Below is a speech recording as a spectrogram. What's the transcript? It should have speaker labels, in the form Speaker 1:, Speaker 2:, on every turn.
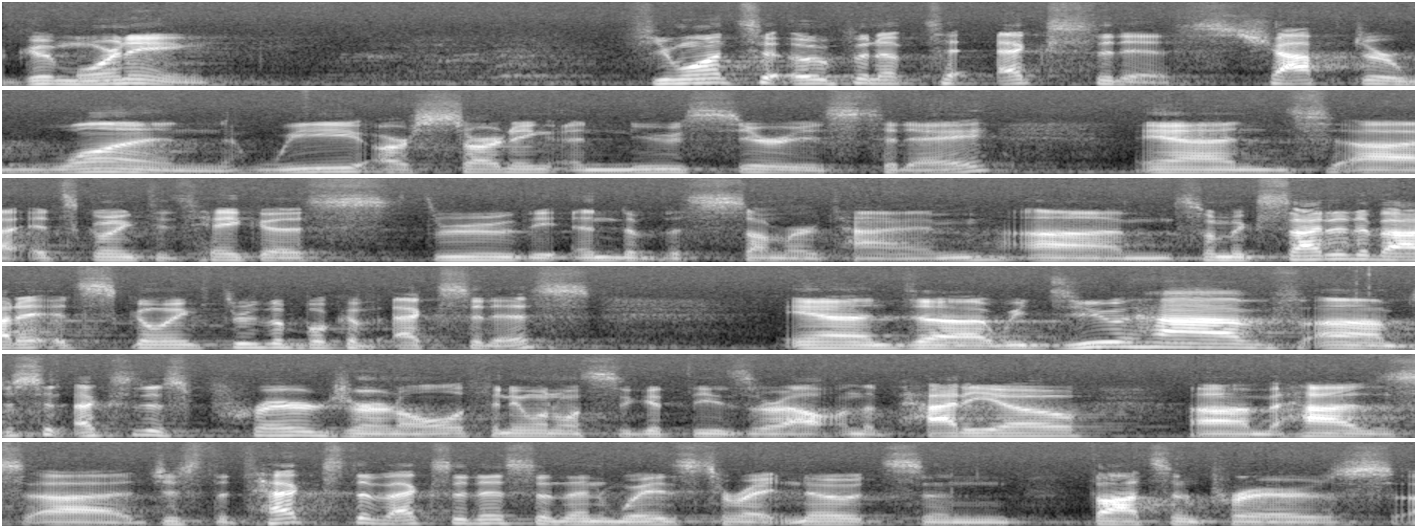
Speaker 1: Good morning. If you want to open up to Exodus chapter 1, we are starting a new series today, and uh, it's going to take us through the end of the summertime. Um, so I'm excited about it. It's going through the book of Exodus. And uh, we do have um, just an Exodus prayer journal. If anyone wants to get these, they're out on the patio. Um, it has uh, just the text of Exodus and then ways to write notes and thoughts and prayers.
